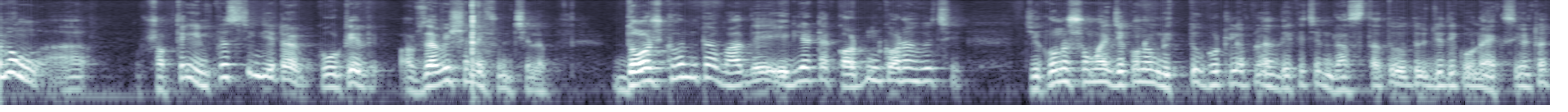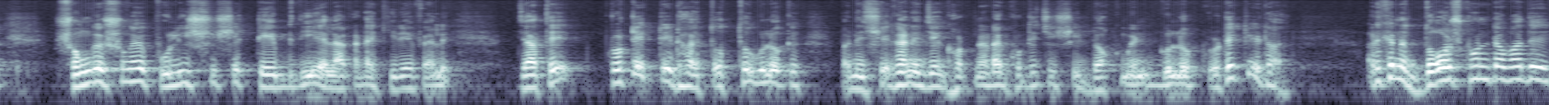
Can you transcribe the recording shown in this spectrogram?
এবং সবথেকে ইন্টারেস্টিং যেটা কোর্টের অবজারভেশনে শুনছিলাম, দশ ঘণ্টা বাদে এরিয়াটা কর্ডন করা হয়েছে। যে কোনো সময় যে কোনো মৃত্যু ঘটলে আপনারা দেখেছেন, রাস্তাতেও তো যদি কোনো অ্যাক্সিডেন্ট হয়, সঙ্গে সঙ্গে পুলিশ এসে টেপ দিয়ে এলাকাটা ঘিরে ফেলে। যাতে প্রোটেক্টেড হয় তথ্যগুলোকে। মানে সেখানে যে ঘটনাটা ঘটেছে সেই ডকুমেন্টগুলো প্রোটেক্টেড হয়। আর এখানে দশ ঘণ্টা বাদে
